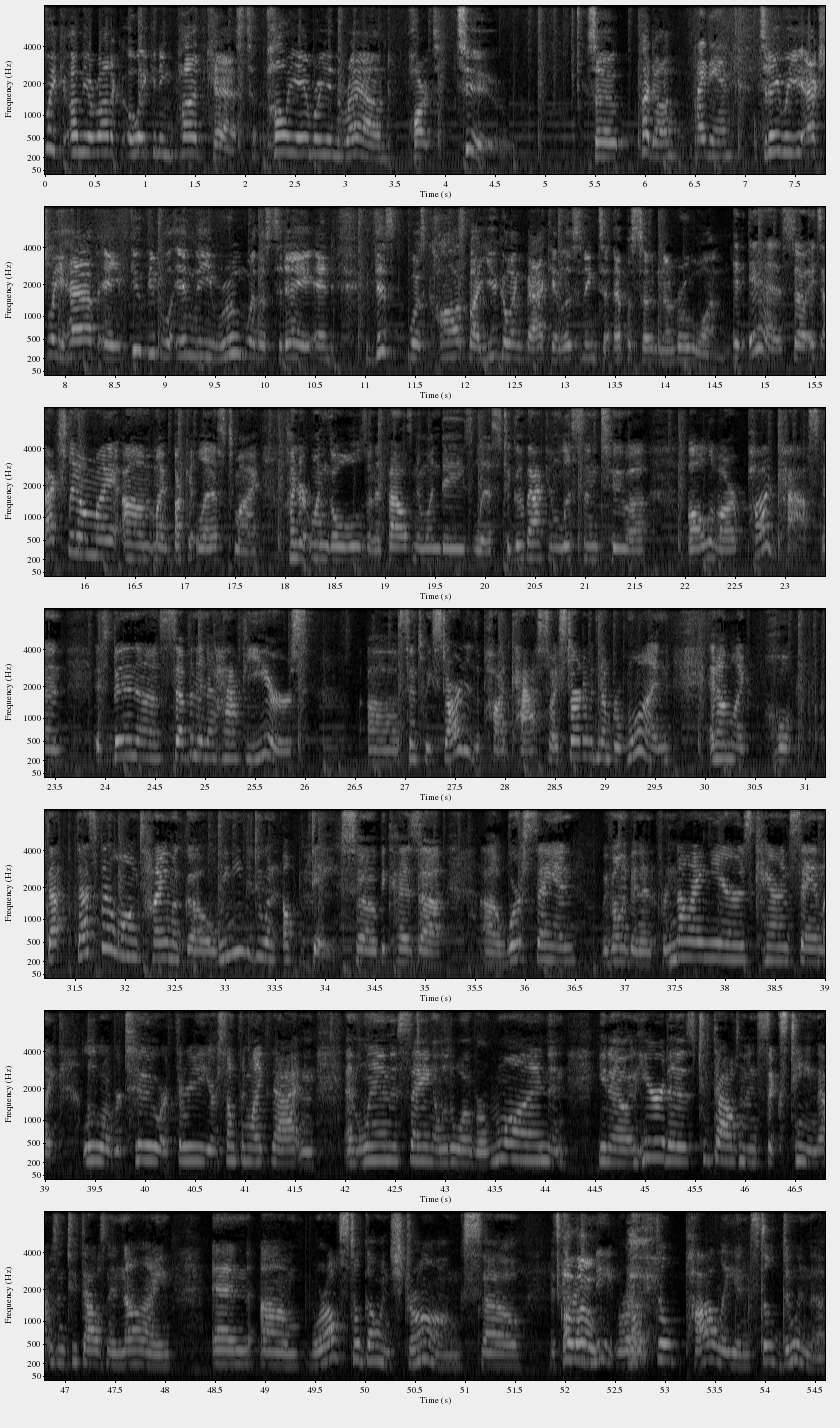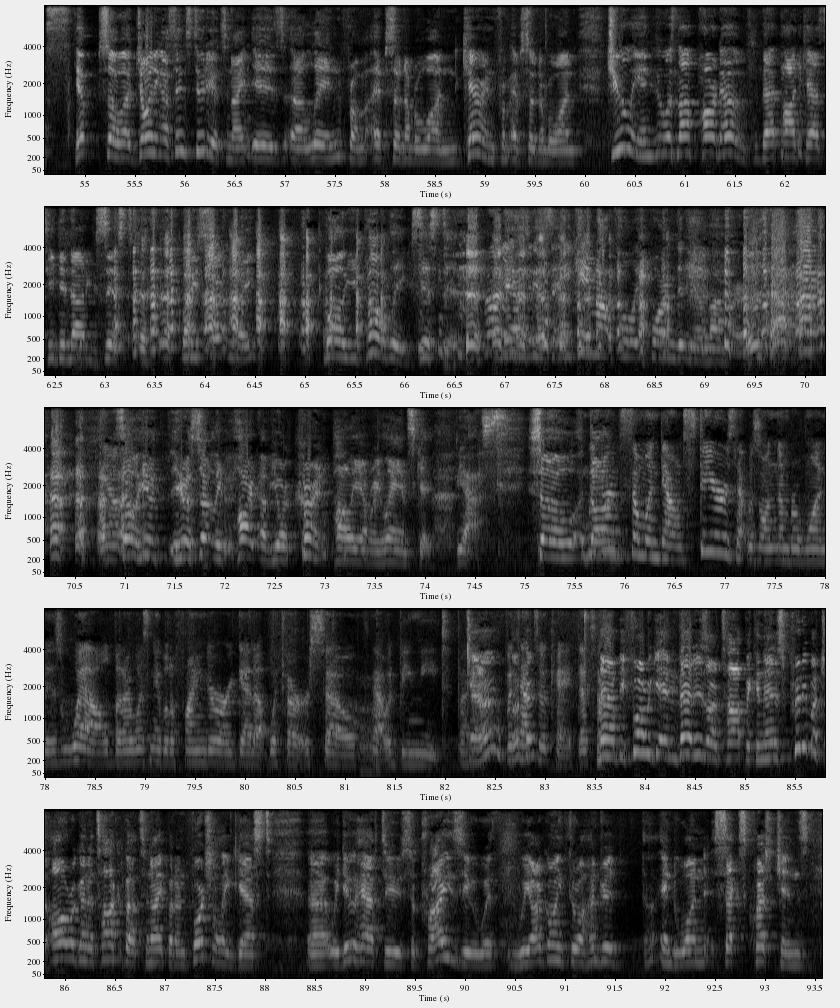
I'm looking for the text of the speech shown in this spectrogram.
This week on the Erotic Awakening podcast, Polyamory in the Round, Part 2. So, hi Dawn. Hi, Dan. Today we actually have a few people in the room with us today, and this was caused by you going back and listening to episode number one. It is. So it's actually on my um, my bucket list, my 101 goals and 1001 days list to go back and listen to uh, all of our podcasts. And it's been uh, seven and a half years uh, since we started the podcast. So I started with number one, and I'm like, oh, that that's been a long time ago. We need to do an update. So because uh, uh, we're saying we've only been in it for nine years, Karen's saying like a little over two or three or something like that, and and Lynn is saying a little over one, and you know, and here it is, 2016. That was in 2009, and um, we're all still going strong. So. It's kind Hello. of neat. We're all still poly and still doing this. Yep, so uh, joining us in studio tonight is uh, Lynn from episode number one, Karen from episode number one, Julian, who was not part of that podcast. He did not exist, but he certainly, well, you probably existed. Yeah, I was gonna say he came out fully formed in November. Yeah. So he, he was certainly part of your current polyamory landscape. Yes. So, We Dawn, have someone downstairs that was on number one as well, but I wasn't able to find her or get up with her, so that would be neat. But, Yeah, but okay. that's okay. That's Now, all. before we get, and that is our topic, and that is pretty much all we're going to talk about tonight. But unfortunately, guest, uh, we do have to surprise you with. We are going through 101 sex questions.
